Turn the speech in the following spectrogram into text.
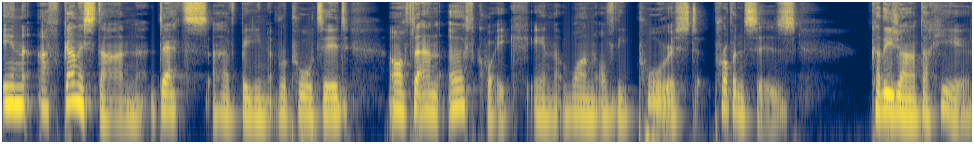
In Afghanistan, deaths have been reported after an earthquake in one of the poorest provinces. Khadija Tahir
